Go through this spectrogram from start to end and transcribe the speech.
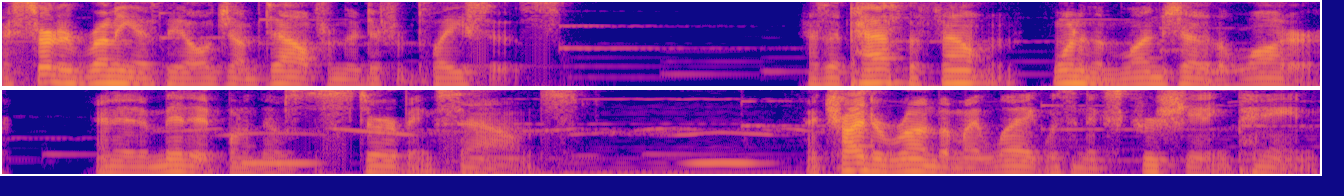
I started running as they all jumped out from their different places. As I passed the fountain, one of them lunged out of the water, and it emitted one of those disturbing sounds. I tried to run, but my leg was in excruciating pain.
